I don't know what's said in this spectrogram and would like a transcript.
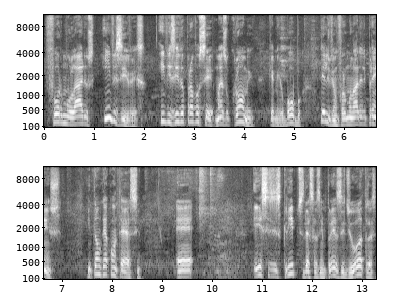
formulários invisíveis. Invisível para você, mas o Chrome, que é meio bobo, ele vê um formulário e ele preenche. Então o que acontece? É, esses scripts dessas empresas e de outras,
